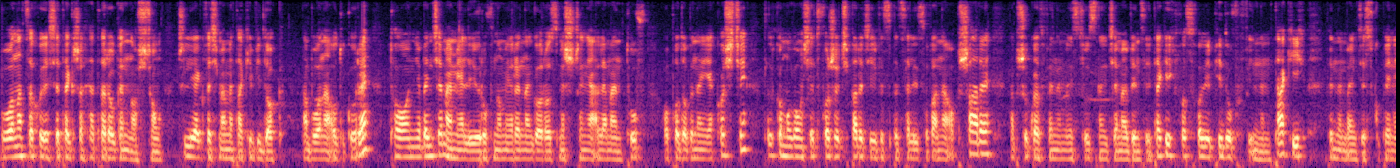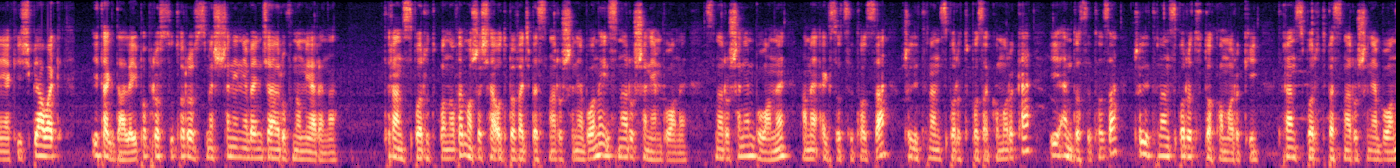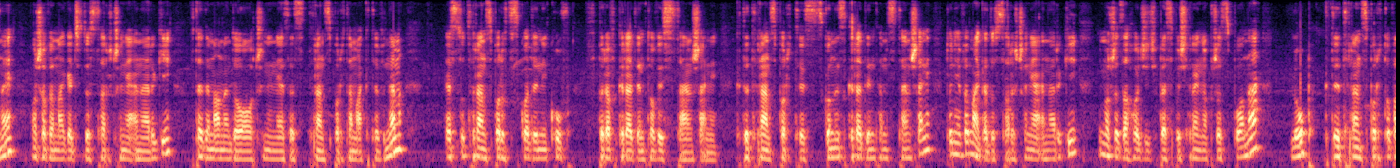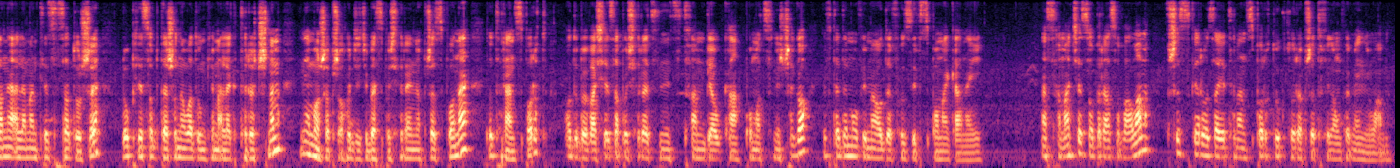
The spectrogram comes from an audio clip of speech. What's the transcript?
Błona cechuje się także heterogennością, czyli jak weźmiemy taki widok na błona od góry, to nie będziemy mieli równomiernego rozmieszczenia elementów o podobnej jakości, tylko mogą się tworzyć bardziej wyspecjalizowane obszary, na przykład w jednym miejscu znajdziemy więcej takich fosfolipidów, w innym takich, w innym będzie skupienie jakichś białek i tak dalej. Po prostu to rozmieszczenie nie będzie równomierne. Transport błonowy może się odbywać bez naruszenia błony i z naruszeniem błony. Z naruszeniem błony mamy egzocytozę, czyli transport poza komórkę i endocytozę, czyli transport do komórki. Transport bez naruszenia błony może wymagać dostarczenia energii, wtedy mamy do czynienia ze transportem aktywnym. Jest to transport składników wbrew gradientowi stężeń. Gdy transport jest zgodny z gradientem stężeń, to nie wymaga dostarczenia energii i może zachodzić bezpośrednio przez błonę, lub gdy transportowany element jest za duży lub jest obdarzony ładunkiem elektrycznym i nie może przechodzić bezpośrednio przez błonę, to transport odbywa się za pośrednictwem białka pomocniczego i wtedy mówimy o dyfuzji wspomaganej. Na schemacie zobrazowałam wszystkie rodzaje transportu, które przed chwilą wymieniłam.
